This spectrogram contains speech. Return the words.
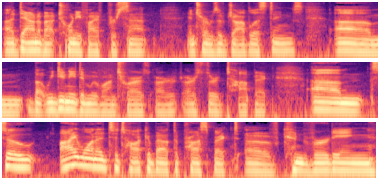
uh, down about 25 percent in terms of job listings. Um, but we do need to move on to our, our, our third topic. Um, so I wanted to talk about the prospect of converting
